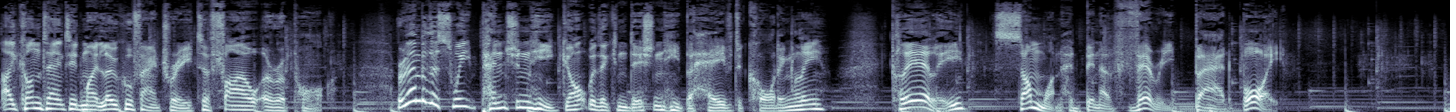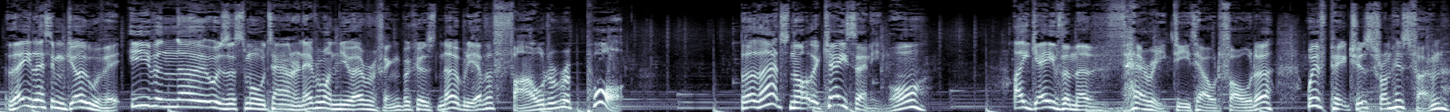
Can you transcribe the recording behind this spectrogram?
I contacted my local factory to file a report. Remember the sweet pension he got with the condition he behaved accordingly? Clearly, someone had been a very bad boy. They let him go with it, even though it was a small town and everyone knew everything because nobody ever filed a report. But that's not the case anymore. I gave them a very detailed folder with pictures from his phone.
